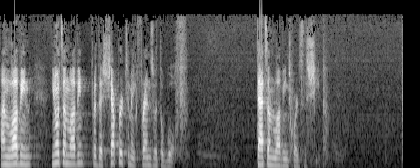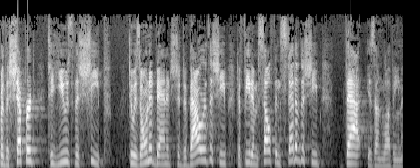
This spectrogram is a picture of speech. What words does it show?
Unloving, you know what's unloving? For the shepherd to make friends with the wolf. That's unloving towards the sheep for the shepherd to use the sheep to his own advantage, to devour the sheep, to feed himself instead of the sheep, that is unloving.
